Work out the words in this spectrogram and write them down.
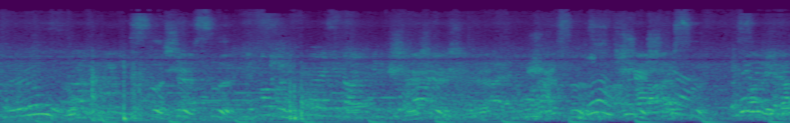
十五。四是四。十是十。十四。是十四。四。四。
